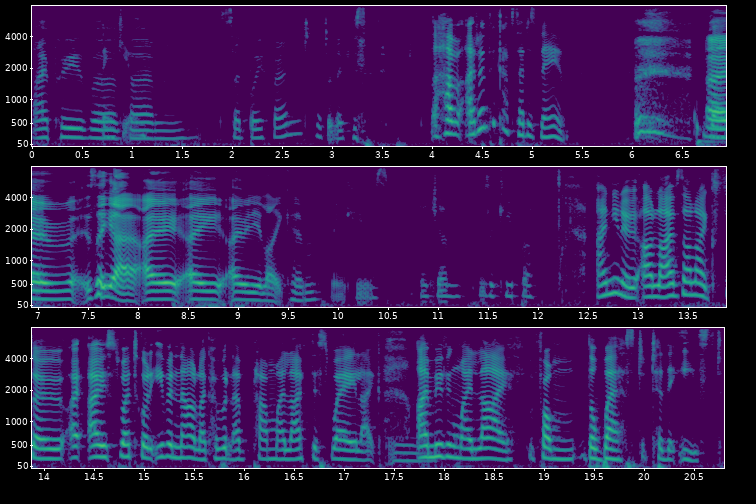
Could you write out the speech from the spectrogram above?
I approve of um said boyfriend. I don't know if you said his name. i have i don't think i've said his name. Um so yeah i i i really like him. I think he's a gem. He's a keeper. And you know our lives are like so I, I swear to god even now like i wouldn't have planned my life this way. Like i'm moving my life from the west to the east.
